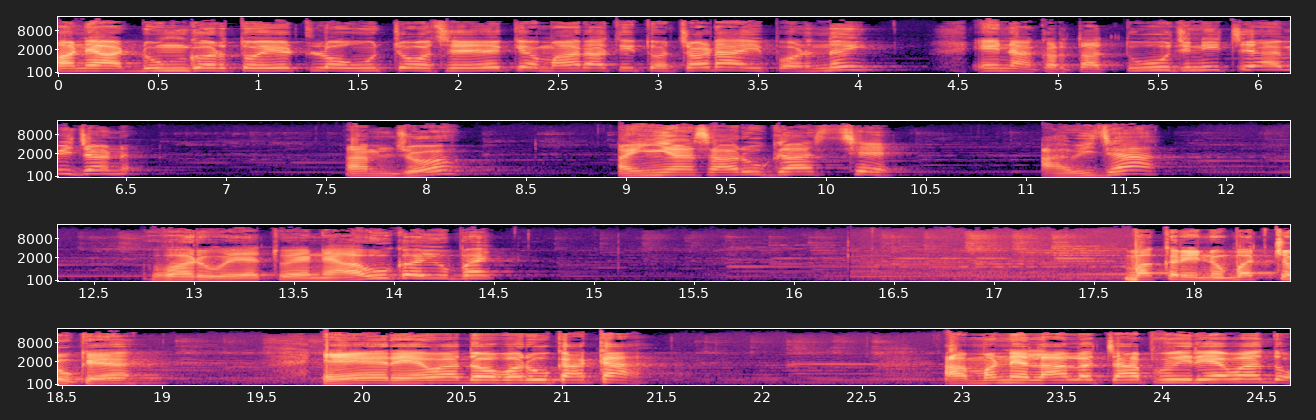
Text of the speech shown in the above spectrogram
અને આ ડુંગર તો એટલો ઊંચો છે કે મારાથી તો ચડાય પણ નહીં. એના કરતાં તું જ નીચે આવી જા ને. આમ જો, અહીંયા સારું ઘાસ છે. આવી જા. વરુએ તો એને આવું કહ્યું ભાઈ. બકરીનું બચ્ચું કે, એ રહેવા દો વરુ કાકા. આ મને લાલચ આપવી રહેવા દો.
